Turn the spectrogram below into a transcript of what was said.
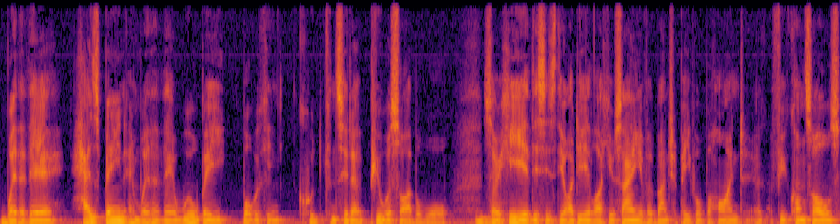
whether there has been and whether there will be what we can, could consider pure cyber war. Mm. So here, this is the idea, like you were saying, of a bunch of people behind a few consoles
